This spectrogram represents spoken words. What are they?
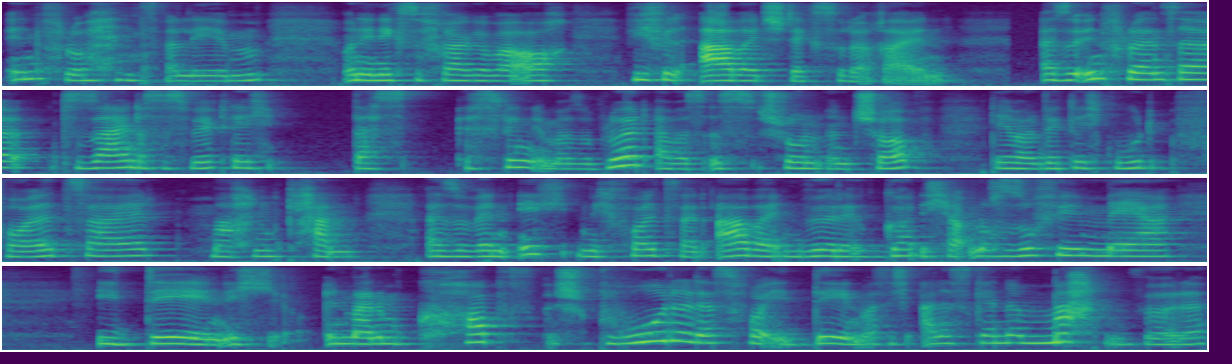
Influencer-Leben. Und die nächste Frage war auch, wie viel Arbeit steckst du da rein? Also Influencer zu sein, das ist wirklich, das, es klingt immer so blöd, aber es ist schon ein Job, den man wirklich gut Vollzeit machen kann. Also wenn ich nicht Vollzeit arbeiten würde, oh Gott, ich habe noch so viel mehr Ideen. Ich in meinem Kopf sprudelt das vor Ideen, was ich alles gerne machen würde,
